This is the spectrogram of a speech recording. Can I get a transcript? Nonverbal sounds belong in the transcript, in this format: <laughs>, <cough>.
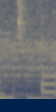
Rose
